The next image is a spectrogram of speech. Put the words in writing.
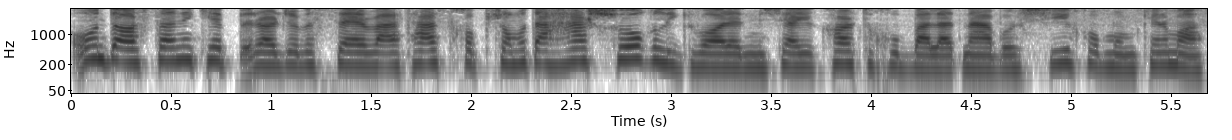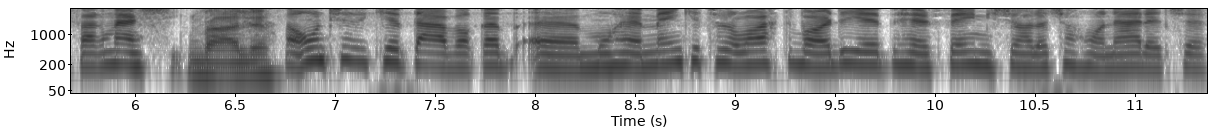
اون داستانی که راجع به ثروت هست خب شما در هر شغلی که وارد میشه اگه کارت خوب بلد نباشی خب ممکنه موفق نشی بله. و اون چیزی که در واقع مهمه این که تو وقتی وارد یه حرفه میشه حالا چه هنره چه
